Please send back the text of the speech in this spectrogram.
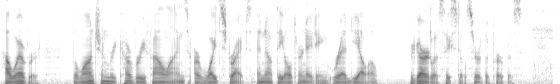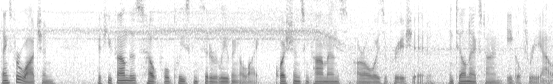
However, the launch and recovery foul lines are white stripes and not the alternating red-yellow. Regardless, they still serve the purpose. Thanks for watching. If you found this helpful, please consider leaving a like. Questions and comments are always appreciated. Until next time, Eagle 3 out.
